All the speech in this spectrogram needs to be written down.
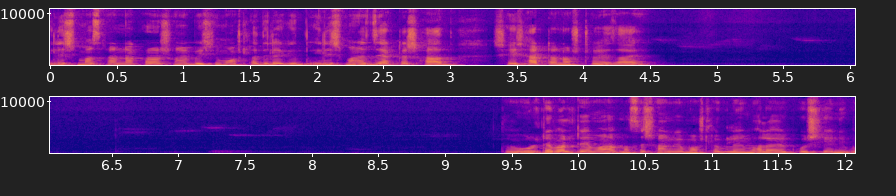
ইলিশ মাছ রান্না করার সময় বেশি মশলা দিলে কিন্তু ইলিশ মাছের যে একটা স্বাদ, সেই স্বাদটা নষ্ট হয়ে যায়। তো উল্টে পাল্টে মাছের সঙ্গে মশলাগুলো আমি ভালোভাবে কষিয়ে নিব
